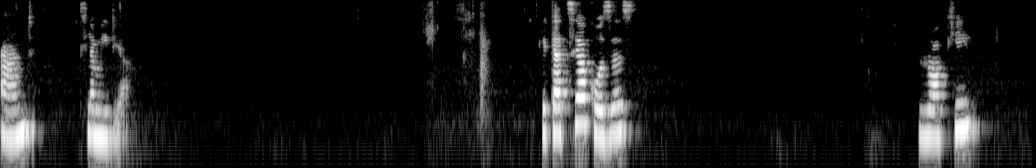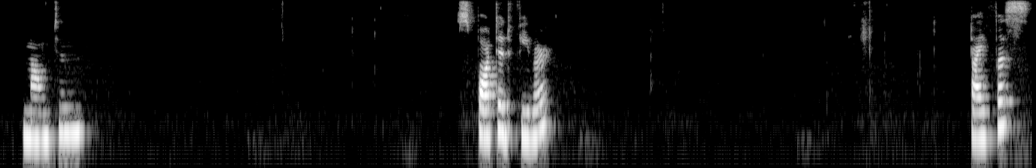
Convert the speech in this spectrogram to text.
and Chlamydia. Rickettsia causes Rocky Mountain. Spotted fever. Typhus.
